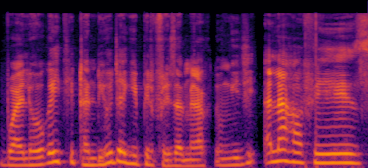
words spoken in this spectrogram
बॉयल हो गई थी, ठंडी हो जाएगी, फिर फ्रीज़र में रख दूँगी जी। अल्लाह हाफिज़।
